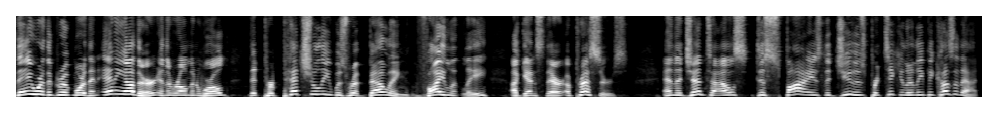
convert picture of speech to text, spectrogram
they were the group more than any other in the Roman world that perpetually was rebelling violently against their oppressors. And the Gentiles despised the Jews, particularly because of that.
